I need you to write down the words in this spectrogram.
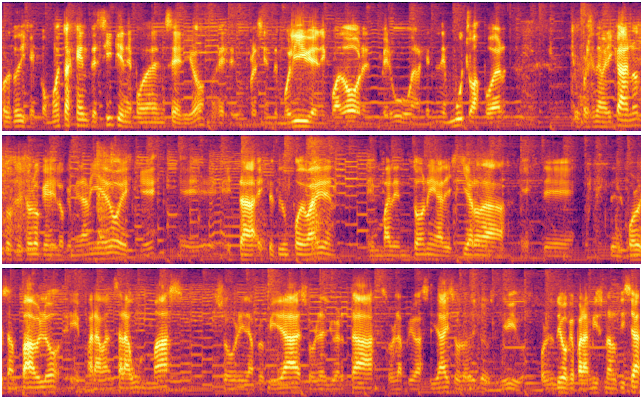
por eso dije, como esta gente sí tiene poder en serio, es un presidente en Bolivia, en Ecuador, en Perú, en Argentina, tiene mucho más poder que un presidente americano, entonces yo lo que, lo que me da miedo es que eh, este triunfo de Biden envalentone a la izquierda este, del pueblo de San Pablo eh, para avanzar aún más sobre la propiedad, sobre la libertad, sobre la privacidad y sobre los derechos de los individuos. Por eso digo que para mí es una noticia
